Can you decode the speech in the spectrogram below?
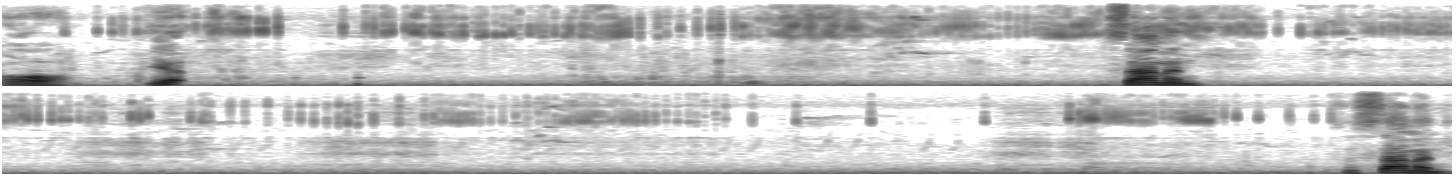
Oh, yep. Salmon. A salmon.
